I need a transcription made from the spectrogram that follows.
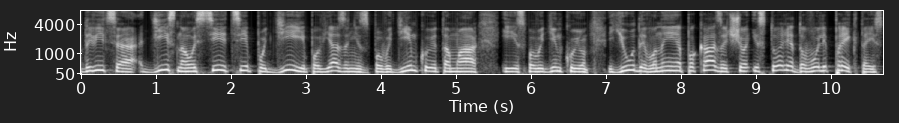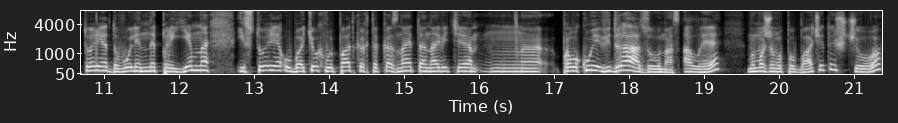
дивіться, дійсно, ось ці, ці події пов'язані з поведінкою Тамар і з поведінкою Юди, вони показують, що історія доволі прикта, історія доволі неприємна. Історія у багатьох випадках така, знаєте, навіть е, м, провокує відразу у нас, але ми можемо побачити, що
